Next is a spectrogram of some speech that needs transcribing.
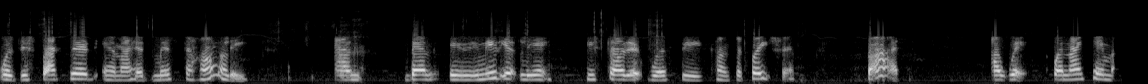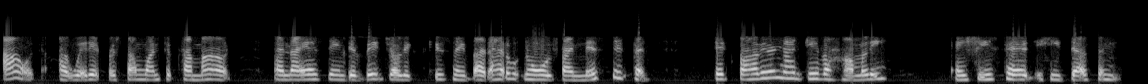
was distracted, and I had missed a homily. And then immediately he started with the consecration. But I wait when I came out, I waited for someone to come out, and I asked the individual, "Excuse me, but I don't know if I missed it, but did Father not give a homily?" And she said he doesn't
